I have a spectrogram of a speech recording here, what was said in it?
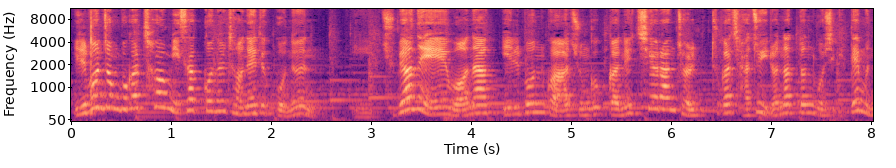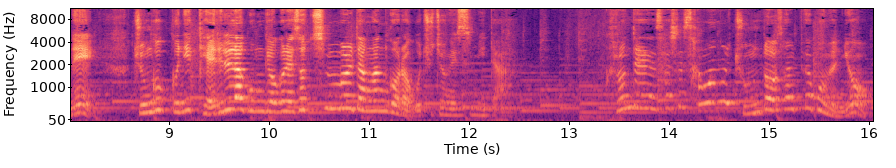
일본 정부가 처음 이 사건을 전해 듣고는 이 주변에 워낙 일본과 중국 간의 치열한 절투가 자주 일어났던 곳이기 때문에 중국군이 게릴라 공격을 해서 침몰당한 거라고 추정했습니다. 그런데 사실 상황을 좀 더 살펴보면요.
